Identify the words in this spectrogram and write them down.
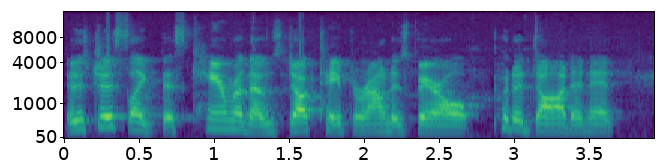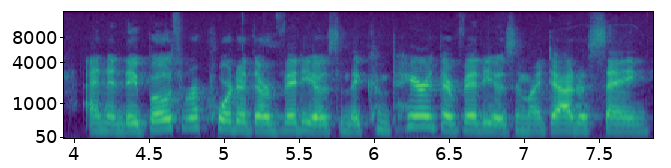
It was just like this camera that was duct taped around his barrel, put a dot in it, and then they both recorded their videos and they compared their videos. And my dad was saying,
